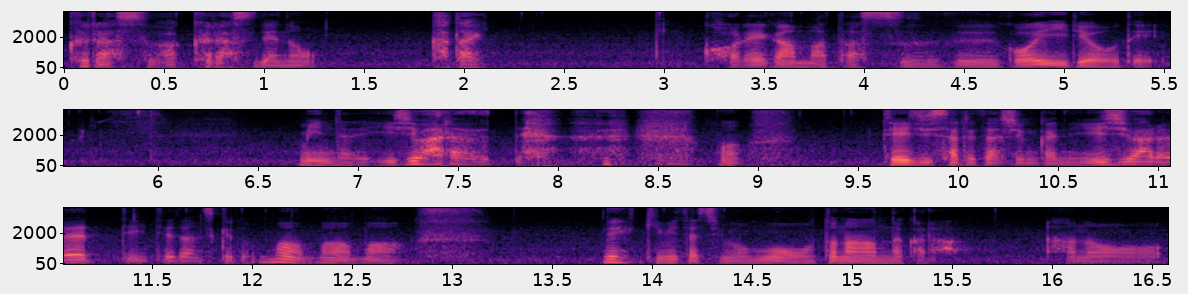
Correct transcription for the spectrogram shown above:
クラスはクラスでの課題これがまたすごい量でみんなで「意地悪!」って もう提示された瞬間に「意地悪!」って言ってたんですけどまあまあまあね君たちももう大人なんだからあの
